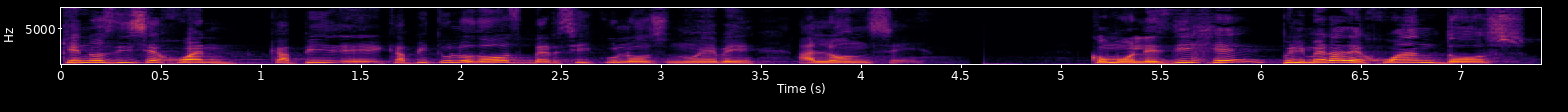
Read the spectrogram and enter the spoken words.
qué nos dice Juan, eh, capítulo 2, versículos 9 al 11. Como les dije, primera de Juan 2,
